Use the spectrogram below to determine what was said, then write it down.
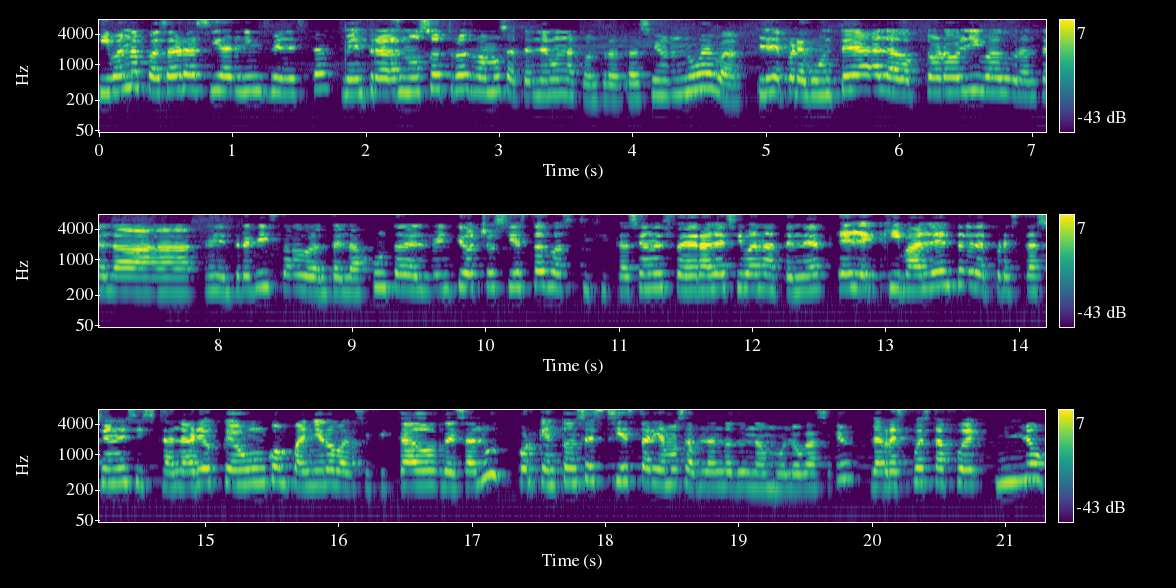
y van a pasar así al IMSS Bienestar, mientras nosotros vamos a tener una contratación nueva. Le pregunté a la doctora Oliva durante la entrevista, durante la junta del 28, si estas basificaciones federales iban a tener el equivalente de prestaciones y salario que un compañero basificado de salud, porque entonces sí estaríamos hablando de una homologación. La respuesta fue no.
